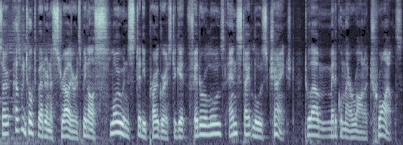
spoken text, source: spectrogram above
So, as we talked about in Australia, it's been a slow and steady progress to get federal laws and state laws changed to allow medical marijuana trials.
